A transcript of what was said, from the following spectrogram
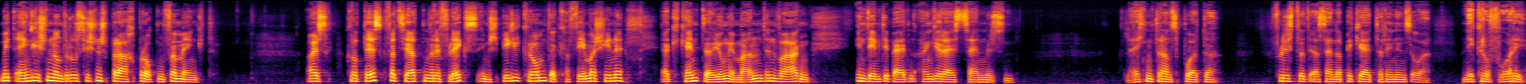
mit englischen und russischen Sprachbrocken vermengt. Als grotesk verzerrten Reflex im Spiegelchrom der Kaffeemaschine erkennt der junge Mann den Wagen, in dem die beiden angereist sein müssen. Leichentransporter, flüstert er seiner Begleiterin ins Ohr. Nekrophori.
